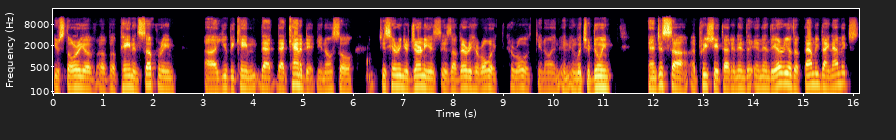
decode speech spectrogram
your story of of, of pain and suffering, uh, you became that that candidate. You know, so just hearing your journey is is a very heroic heroic you know in, in, in what you're doing and just uh, appreciate that and in the and in the area of the family dynamics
